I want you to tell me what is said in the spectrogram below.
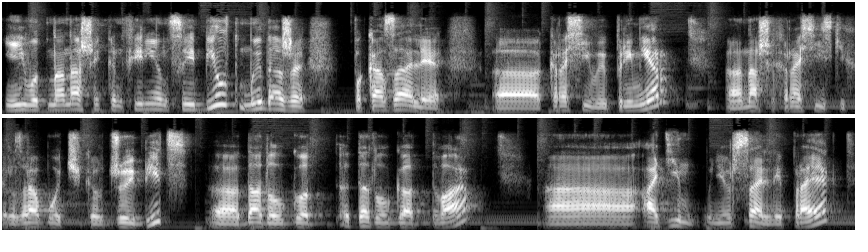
И вот на нашей конференции Build мы даже показали э, красивый пример э, наших российских разработчиков Joybits, э, Daddle, God, 2, э, один универсальный проект,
